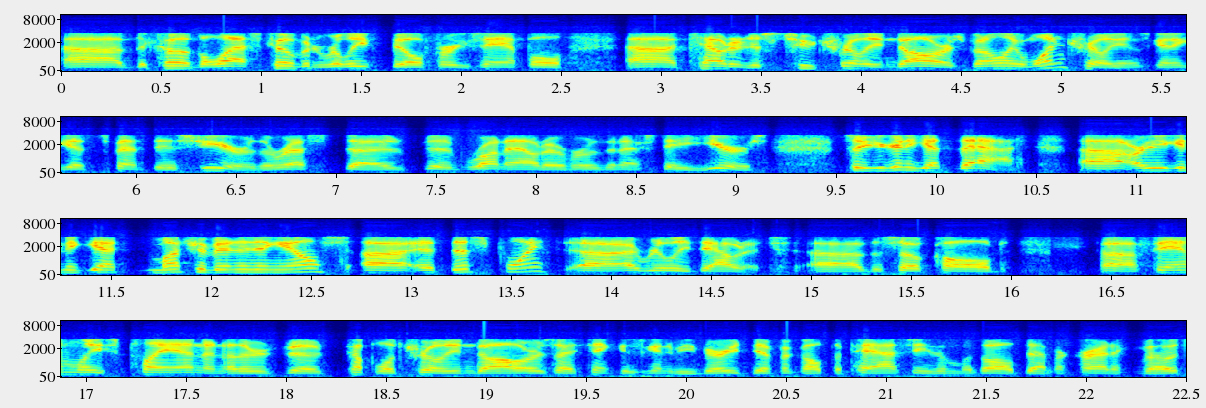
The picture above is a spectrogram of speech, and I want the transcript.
Uh, the, co- the last COVID relief bill, for example, uh, touted as $2 trillion, but only 1 trillion is going to get spent this year. The rest uh, run out over the next eight years. So so you're going to get that. Uh, are you going to get much of anything else uh, at this point? Uh, I really doubt it. Uh, the so-called uh, families plan, another uh, couple of trillion dollars, I think is going to be very difficult to pass, even with all Democratic votes.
